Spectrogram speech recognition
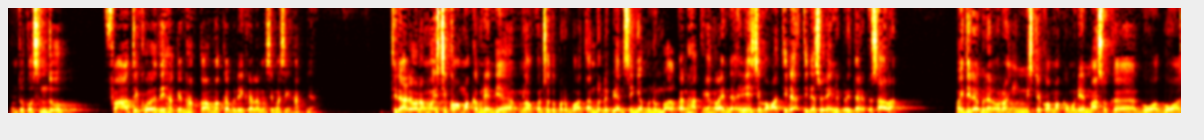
untuk kau sentuh. Fa'ati kulli haqqin haqqah, maka berikanlah masing-masing haknya. Tidak ada orang mau istiqomah kemudian dia melakukan suatu perbuatan berlebihan sehingga menumbalkan hak yang lain. Nah, ini istiqomah tidak tidak sesuai yang diperintahkan itu salah. Makanya tidak benar orang ingin istiqomah kemudian masuk ke goa-goa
